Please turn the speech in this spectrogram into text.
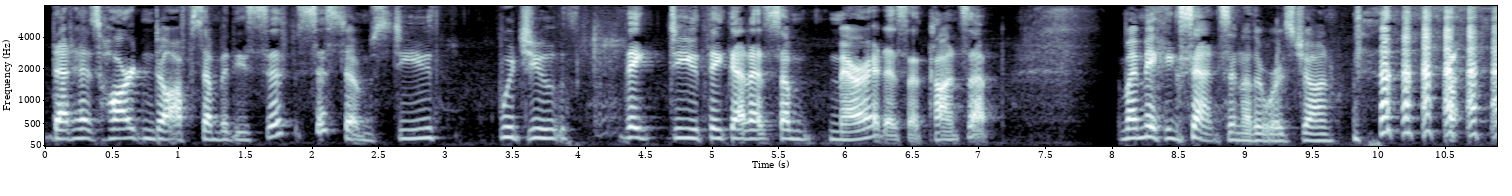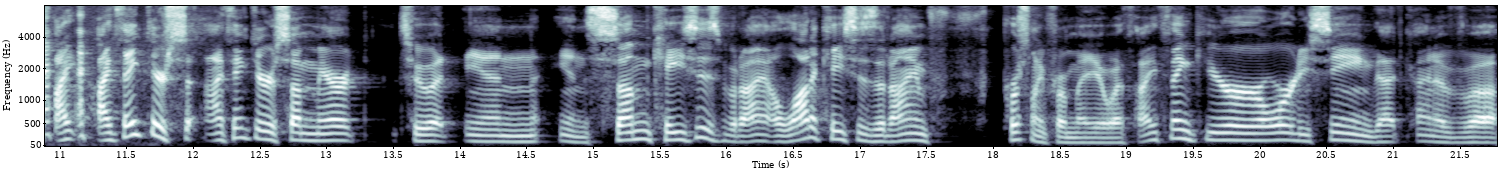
that has hardened off some of these sy- systems do you would you think do you think that has some merit as a concept am i making sense in other words john I, I think there's I think there is some merit to it in in some cases, but I a lot of cases that I'm f- personally familiar with, I think you're already seeing that kind of uh,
